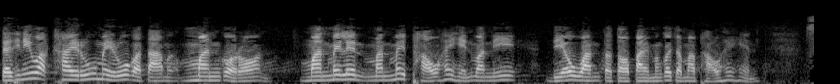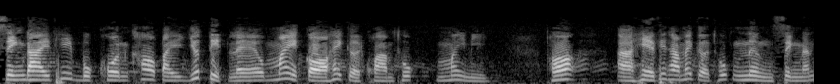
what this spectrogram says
แต่ทีนี้ว่าใครรู้ไม่รู้ก็ตาม มันก็ร้อน มันไม่เล่นมันไม่เผาให้เห็นวันนี้ เดี๋ยววันต่อๆไปมันก็จะมาเผาให้เห็น สิ่งใดที่บุคคลเข้าไปยึดติดแล้วไม่ก่อให้เกิดความทุกข์ไม่มี เพราะเหตุที่ทำให้เกิดทุกข์หนึ่งสิ่งนั้น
